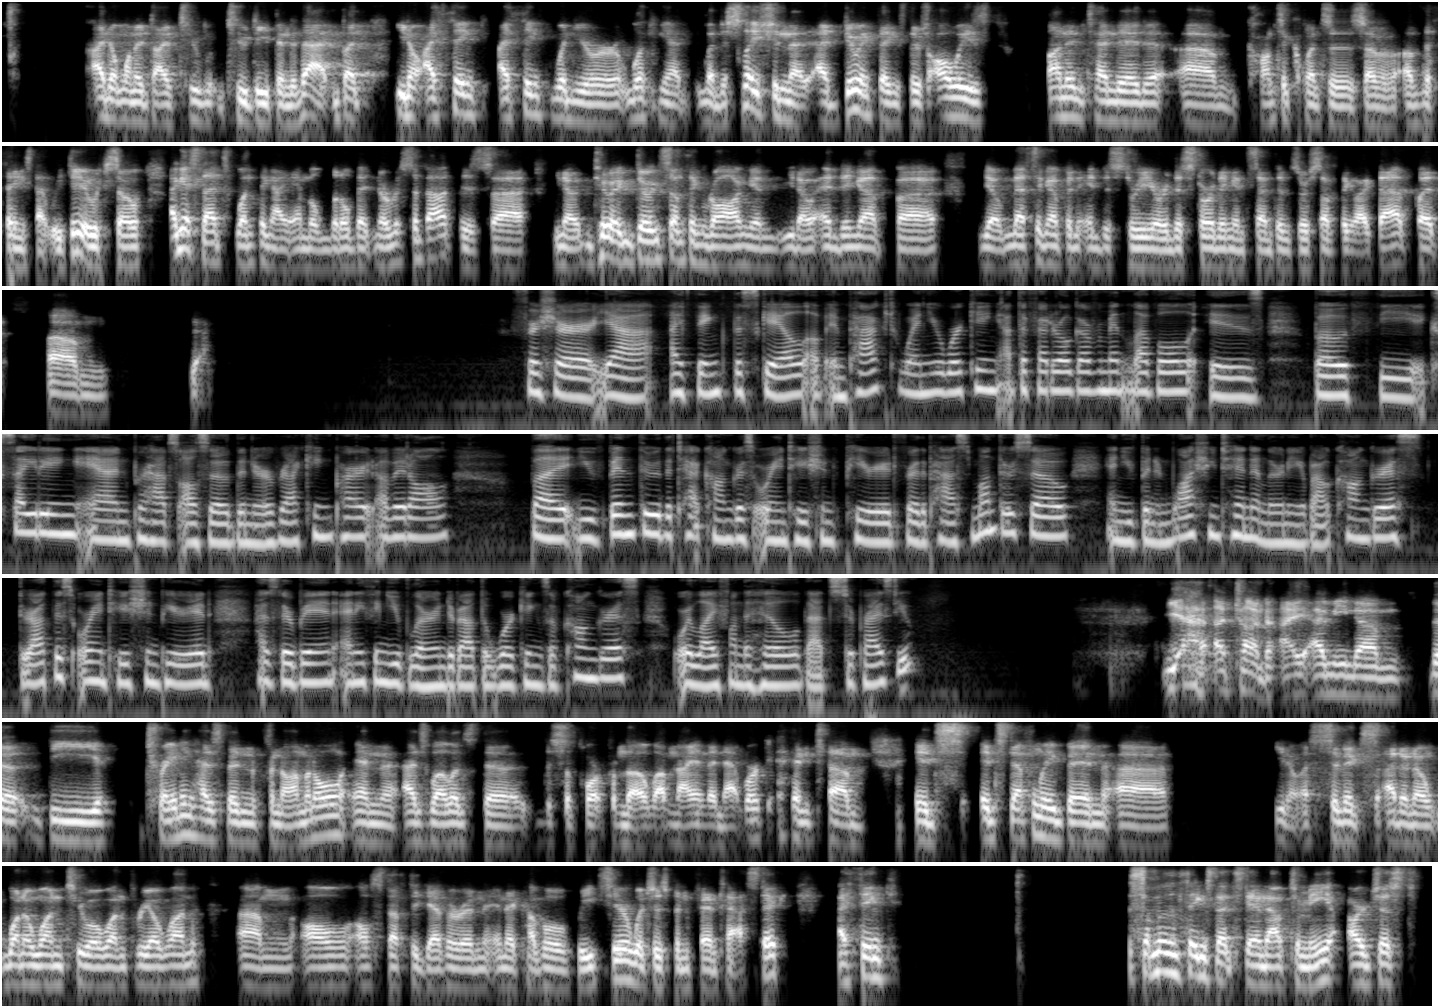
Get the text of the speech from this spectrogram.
I don't want to dive too too deep into that, but you know, I think I think when you're looking at legislation at, at doing things, there's always unintended um, consequences of, of the things that we do. So I guess that's one thing I am a little bit nervous about is uh, you know doing doing something wrong and you know ending up uh, you know messing up an industry or distorting incentives or something like that. But um, yeah. For sure. Yeah. I think the scale of impact when you're working at the federal government level is both the exciting and perhaps also the nerve wracking part of it all. But you've been through the Tech Congress orientation period for the past month or so, and you've been in Washington and learning about Congress. Throughout this orientation period, has there been anything you've learned about the workings of Congress or life on the Hill that surprised you? Yeah, a ton. I, I mean, um, the the training has been phenomenal and as well as the the support from the alumni and the network and um, it's it's definitely been uh, you know a civics i don't know 101 201 301 um, all all stuff together in, in a couple of weeks here which has been fantastic. I think some of the things that stand out to me are just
